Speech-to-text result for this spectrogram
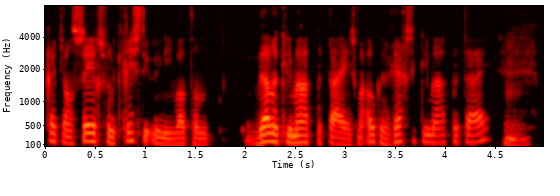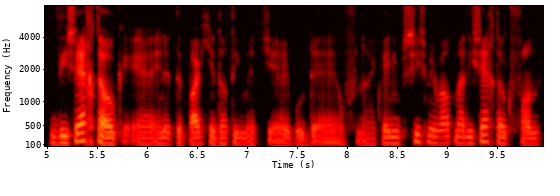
Gert-Jan Segers van de ChristenUnie, wat dan wel een klimaatpartij is, maar ook een rechtse klimaatpartij. Hmm. Die zegt ook eh, in het debatje dat hij met Thierry Baudet, of nou, ik weet niet precies meer wat, maar die zegt ook van,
